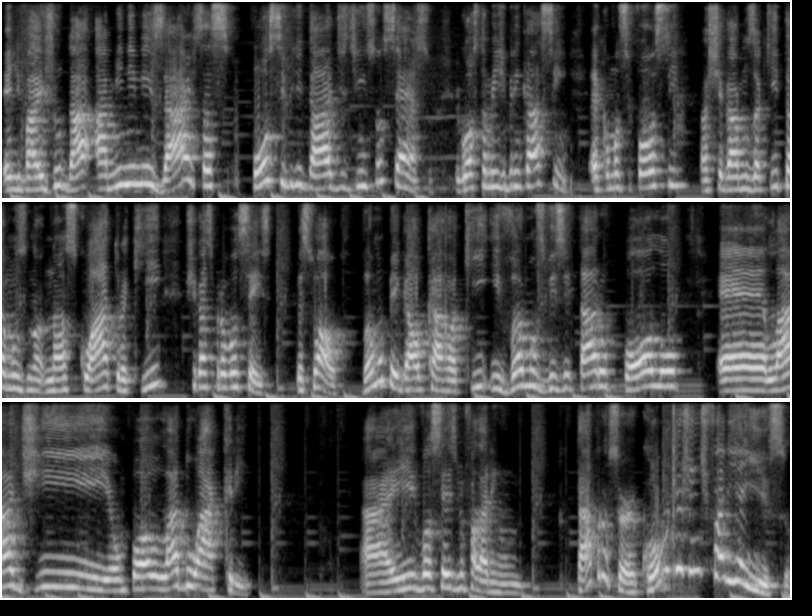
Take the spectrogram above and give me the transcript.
ele vai ajudar a minimizar essas possibilidades de insucesso. Eu gosto também de brincar assim. É como se fosse nós chegarmos aqui, estamos nós quatro aqui, chegasse para vocês, pessoal, vamos pegar o carro aqui e vamos visitar o polo é, lá de um polo lá do Acre. Aí vocês me falarem, tá, professor? Como que a gente faria isso?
